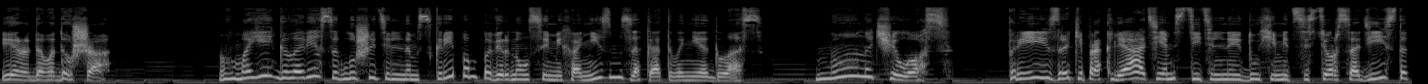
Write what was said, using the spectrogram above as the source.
Иродова душа. В моей голове с оглушительным скрипом повернулся механизм закатывания глаз. Ну, началось. Призраки, проклятия, мстительные духи медсестер-садисток.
